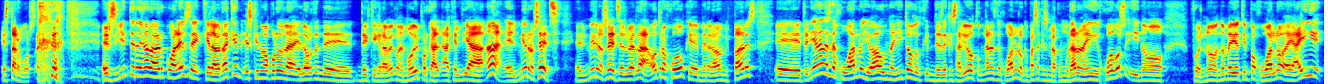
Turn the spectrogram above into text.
Star Wars. El siguiente regalo, a ver cuál es, eh, que la verdad que es que no me acuerdo el orden del que grabé con el móvil, porque aquel día... Ah, el Mirror's Edge, el Mirror's Edge, es verdad, otro juego que me regalaron mis padres. Eh, tenía ganas de jugarlo, llevaba un añito desde que salió con ganas de jugarlo, lo que pasa es que se me acumularon ahí juegos y no... Pues no, no me dio tiempo a jugarlo. Eh, hay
